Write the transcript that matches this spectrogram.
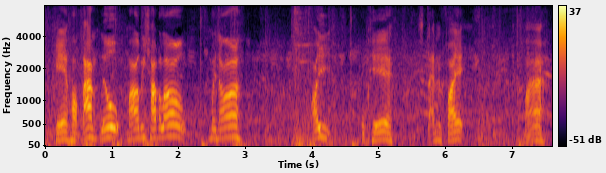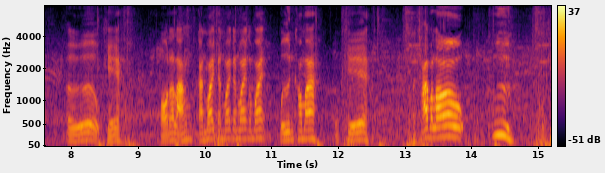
โอเคหอกตั้งเร็วมาวิ่งชาร์จมาแล้วไม่นะไปโอเคสแตนไฟมาเออโอเคออกด้านหลังกันไว้กันไว้กันไว้กันไว้ปืนเข้ามาโอเคมันชาร์จมาแล้วอือโอเค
